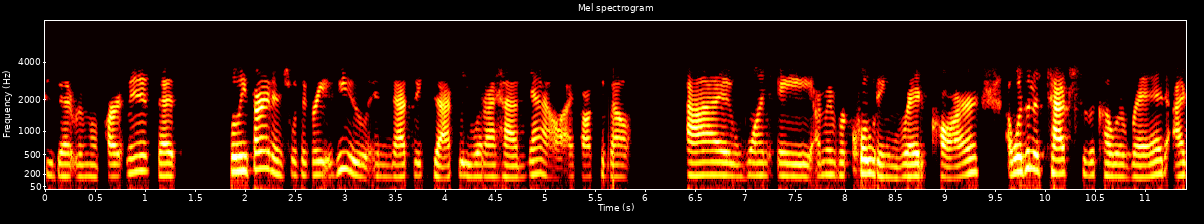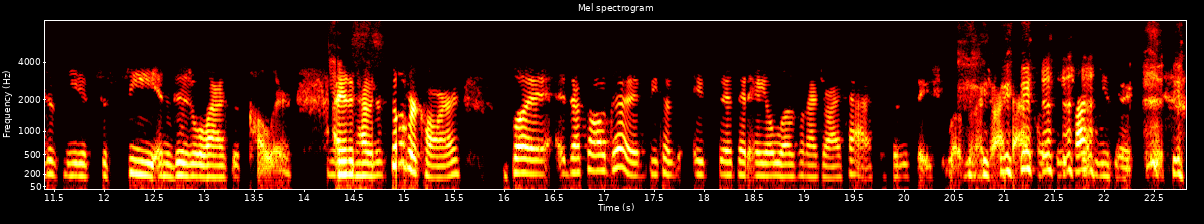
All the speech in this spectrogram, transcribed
two bedroom apartment that's fully furnished with a great view, and that's exactly what I have now. I talked about I want a, I remember quoting red car. I wasn't attached to the color red. I just needed to see and visualize this color. Yes. I ended up having a silver car, but that's all good because it said that Ayo loves when I drive fast. And so this day she loves when I drive fast. Like they track music.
